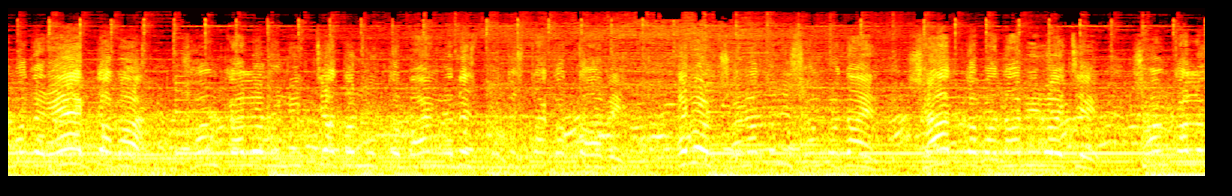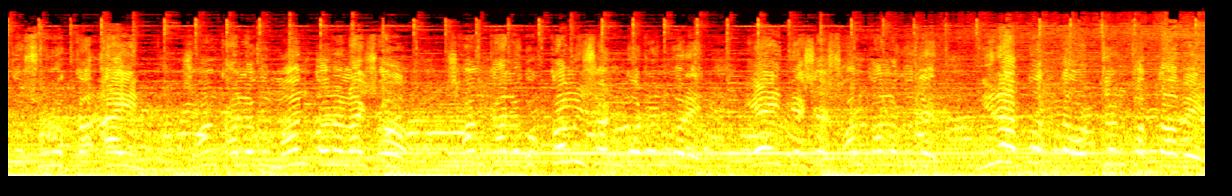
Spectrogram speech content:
আমাদের এক দফা সংখ্যালঘু নির্যাতন মুক্ত বাংলাদেশ প্রতিষ্ঠা করতে হবে এবং সনাতনী সম্প্রদায়ের সাত দফা দাবি রয়েছে, সংখ্যালঘু সুরক্ষা আইন, সংখ্যালঘু মন্ত্রণালয় সহ সংখ্যালঘু কমিশন গঠন করে এই দেশের সংখ্যালঘুদের নিরাপত্তা অর্জন করতে হবে।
